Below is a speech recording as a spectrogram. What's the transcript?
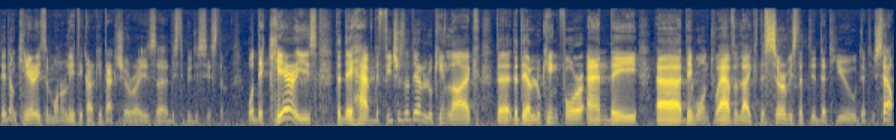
they don't care if it's a monolithic architecture or is a distributed system. What they care is that they have the features that they're looking like, the, that they are looking for, and they, uh, they want to have like the service that, that, you, that you sell.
